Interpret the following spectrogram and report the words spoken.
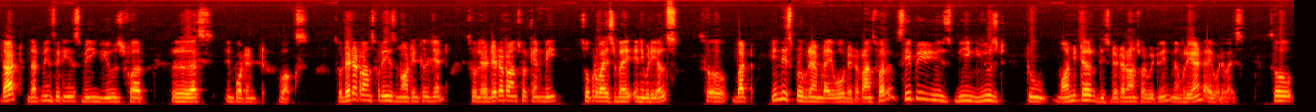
that, that means it is being used for less important works. So data transfer is not intelligent. So data transfer can be supervised by anybody else. So, but in this programmed IO data transfer, CPU is being used to monitor this data transfer between memory and IO device. So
